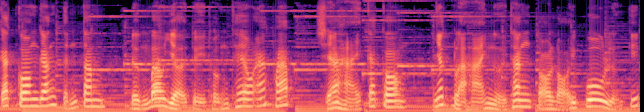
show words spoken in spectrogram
Các con gắng tĩnh tâm, đừng bao giờ tùy thuận theo ác pháp sẽ hại các con nhất là hại người thân tội lỗi vô lượng kiếp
